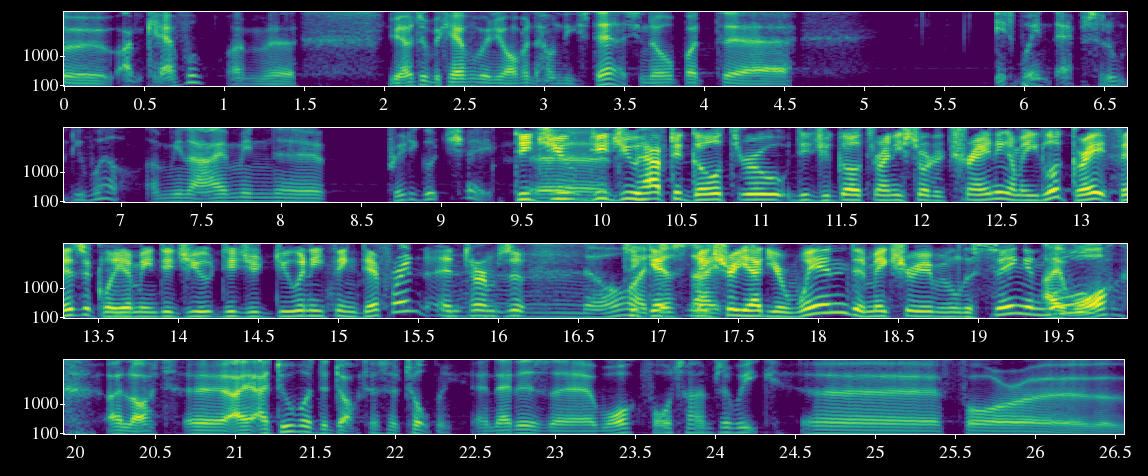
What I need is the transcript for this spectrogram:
Uh, I'm careful. I'm. Uh, you have to be careful when you're up and down these stairs. You know, but uh, it went absolutely well. I mean, I'm in uh, pretty good shape. Did you Uh, did you have to go through did you go through any sort of training? I mean, you look great physically. I mean, did you did you do anything different in terms of No, to I get just make I, sure you had your wind and make sure you're able to sing and move? I walk a lot. Uh, I, I do what the doctors have told me, and that is uh, walk four times a week uh, for uh,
